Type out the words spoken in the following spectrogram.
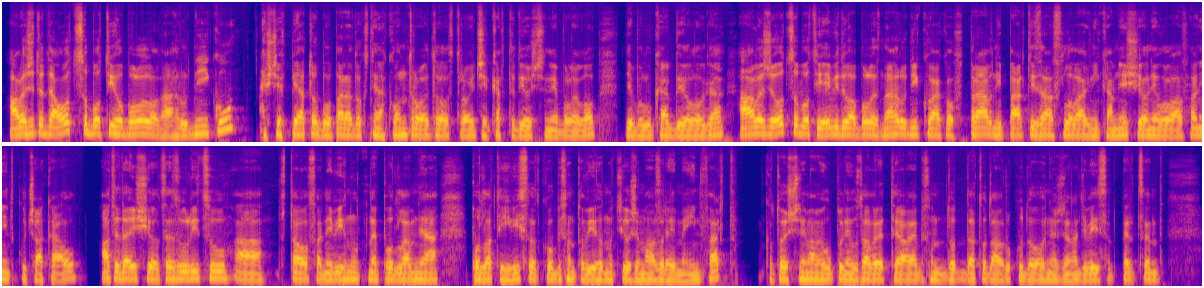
Ale že teda od soboty ho bolelo na hrudníku, ešte v piatok bol paradoxne na kontrole toho strojčeka, vtedy ešte nebolelo, kde bol u kardiológa. Ale že od soboty evidoval bolesť na hrudníku, ako správny partizán Slovák nikam nešiel, nevolal sanitku, čakal. A teda išiel cez ulicu a stalo sa nevyhnutné podľa mňa. Podľa tých výsledkov by som to vyhodnotil, že mal zrejme infarkt. Ako to ešte nemáme úplne uzavreté, ale ja by som do, to dal ruku do ohňa, že na 90%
